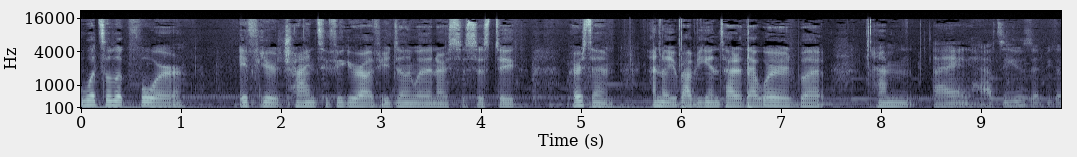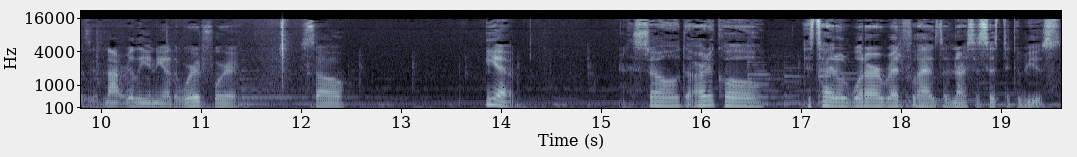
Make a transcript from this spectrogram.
what to look for if you're trying to figure out if you're dealing with a narcissistic person. I know you're probably getting tired of that word, but I'm I have to use it because there's not really any other word for it. So yeah. So the article is titled What Are Red Flags of Narcissistic Abuse?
